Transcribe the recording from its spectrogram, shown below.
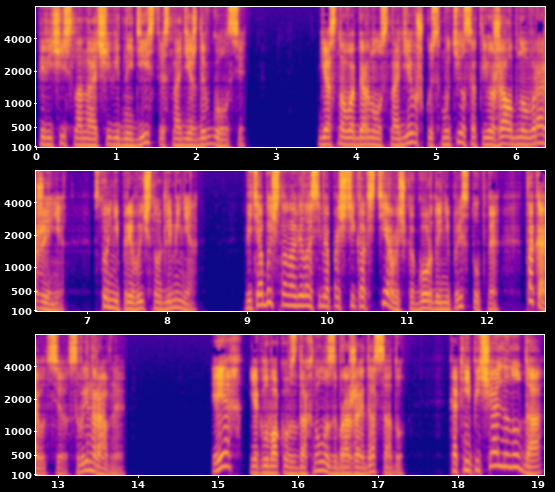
перечислила она очевидные действия с надеждой в голосе. Я снова обернулся на девушку и смутился от ее жалобного выражения, столь непривычного для меня – ведь обычно она вела себя почти как стервочка, гордая и неприступная. Такая вот все, своенравная. Эх, я глубоко вздохнул, изображая досаду. Как ни печально, но да.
